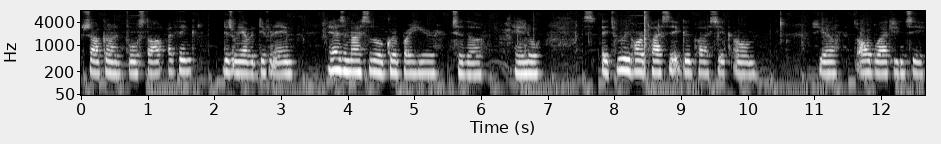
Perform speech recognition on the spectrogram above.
Shotgun Full Stock, I think. It doesn't really have a different name. It has a nice little grip right here to the handle. It's, it's really hard plastic, good plastic. Um, so yeah, it's all black as you can see.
